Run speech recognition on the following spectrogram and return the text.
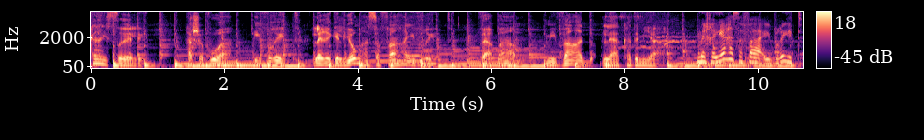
דקה ישראלית. השבוע, עברית, לרגל יום השפה העברית. והפעם, מוועד לאקדמיה. מחיי השפה העברית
